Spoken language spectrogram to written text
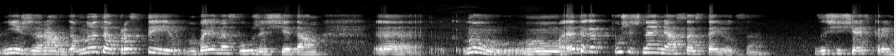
ниже рангом, ну это простые военнослужащие там, э, ну, м, это как пушечное мясо остается, защищать Крым.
